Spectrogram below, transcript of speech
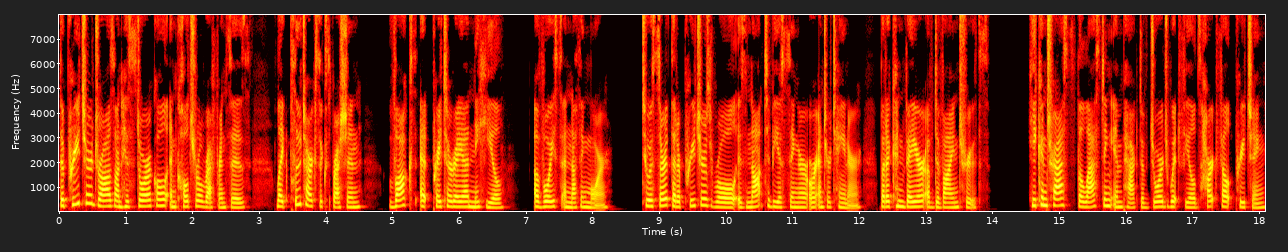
The preacher draws on historical and cultural references, like Plutarch's expression, vox et praeterea nihil, a voice and nothing more to assert that a preacher's role is not to be a singer or entertainer, but a conveyor of divine truths. He contrasts the lasting impact of George Whitefield's heartfelt preaching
